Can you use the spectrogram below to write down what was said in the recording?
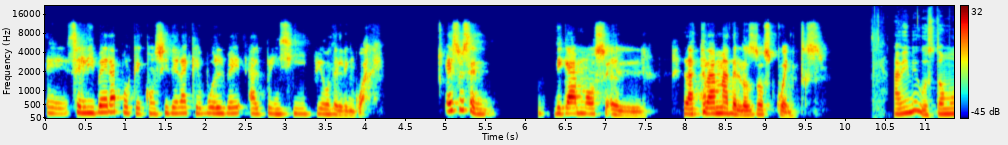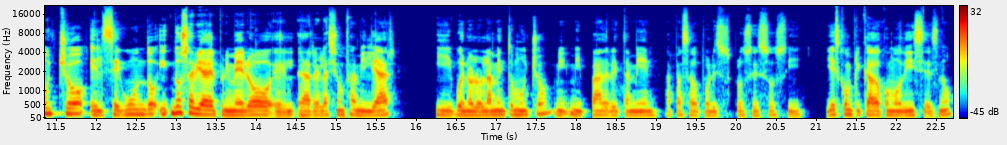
eh, se libera porque considera que vuelve al principio del lenguaje. Eso es, digamos, la trama de los dos cuentos. A mí me gustó mucho el segundo, y no sabía del primero, la relación familiar, y bueno, lo lamento mucho. Mi, padre también ha pasado por esos procesos y, y, es complicado, como dices, ¿no?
